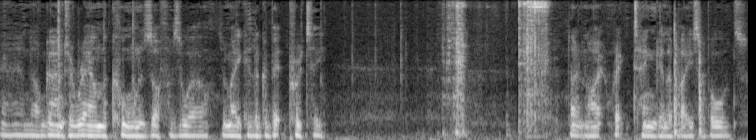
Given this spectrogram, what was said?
And I'm going to round the corners off as well to make it look a bit pretty. Don't like rectangular baseboards.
